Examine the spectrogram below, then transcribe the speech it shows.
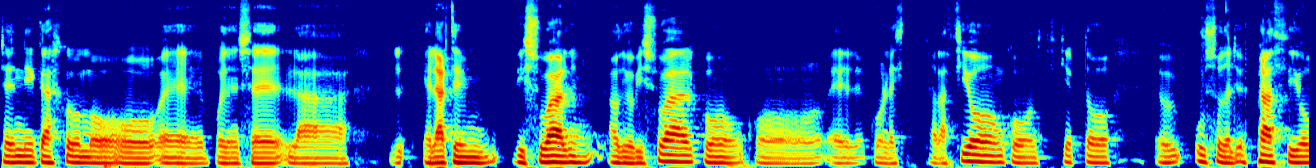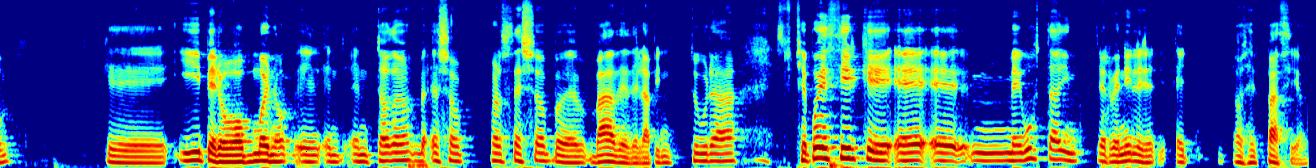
técnicas como eh, pueden ser la- el arte visual, audiovisual, con, con la instalación, con cierto uso del espacio. Que, y, pero bueno, eh, en, en todos esos procesos pues, va desde la pintura. Se puede decir que eh, eh, me gusta intervenir en- en los espacios.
